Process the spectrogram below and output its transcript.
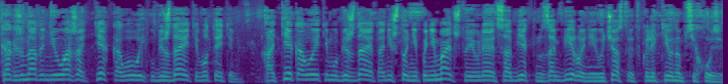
Как же надо не уважать тех, кого вы убеждаете вот этим? А те, кого этим убеждают, они что, не понимают, что являются объектом зомбирования и участвуют в коллективном психозе?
